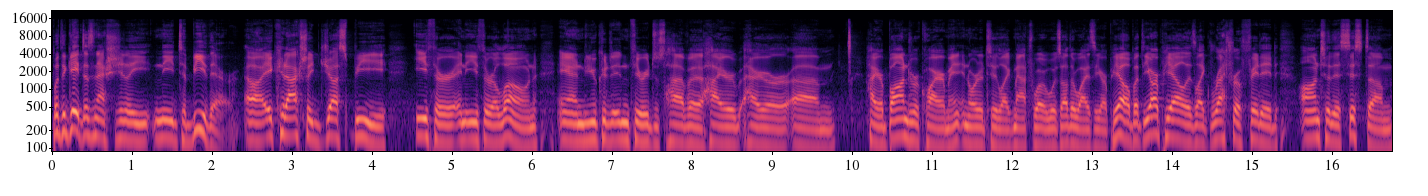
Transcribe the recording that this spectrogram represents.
But the gate doesn't actually need to be there. Uh, it could actually just be ether and ether alone, and you could, in theory, just have a higher higher um, higher bond requirement in order to like match what was otherwise the RPL. But the RPL is like retrofitted onto this system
